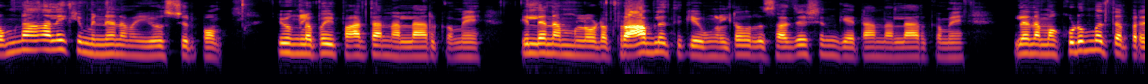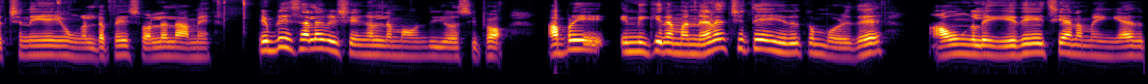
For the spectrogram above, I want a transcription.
ரொம்ப நாளைக்கு முன்ன நம்ம யோசிச்சிருப்போம். இவங்கள போய் பார்த்தா நல்லா இருக்குமே இல்லை நம்மளோட ப்ராப்ளத்துக்கு இவங்கள்ட்ட ஒரு சஜஷன் கேட்டால் நல்லா இருக்குமே. இல்லை நம்ம குடும்பத்தை பிரச்சனையை இவங்கள்ட்ட போய் சொல்லலாமே. இப்படி சில விஷயங்கள் நம்ம வந்து யோசிப்போம். அப்படி இன்னைக்கு நம்ம நினச்சிட்டே இருக்கும் பொழுது அவங்கள எதேச்சியாக நம்ம எங்கேயாவது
